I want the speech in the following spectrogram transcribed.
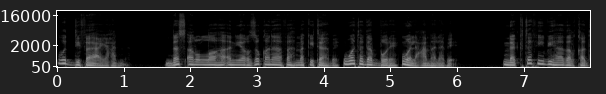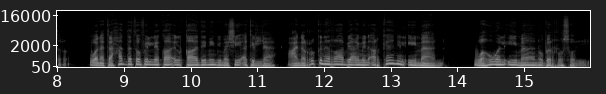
والدفاع عنه. نسأل الله أن يرزقنا فهم كتابه وتدبره والعمل به. نكتفي بهذا القدر ونتحدث في اللقاء القادم بمشيئة الله عن الركن الرابع من أركان الإيمان وهو الإيمان بالرسل.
